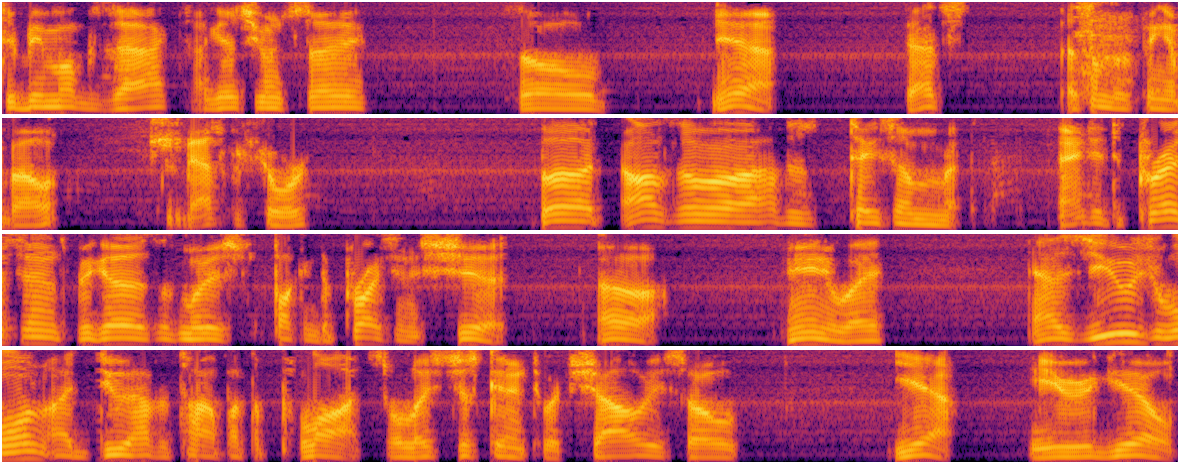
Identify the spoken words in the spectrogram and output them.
to be more exact, I guess you would say. So, yeah, that's that's something to think about. That's for sure. But also, uh, I have to take some antidepressants because this movie is fucking depressing as shit. Uh, anyway, as usual, I do have to talk about the plot. So let's just get into it, shall we? So, yeah, here we go.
